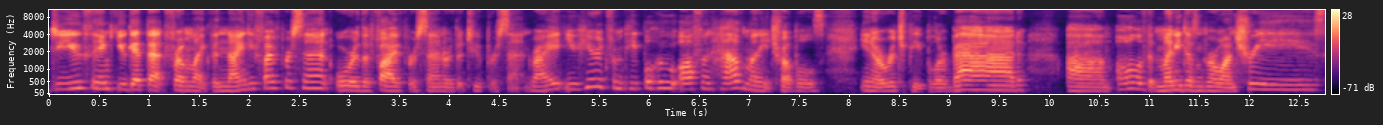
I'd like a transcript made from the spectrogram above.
do you think you get that from like the 95% or the 5% or the 2%, right? You hear it from people who often have money troubles. You know, rich people are bad. Um, all of the money doesn't grow on trees.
